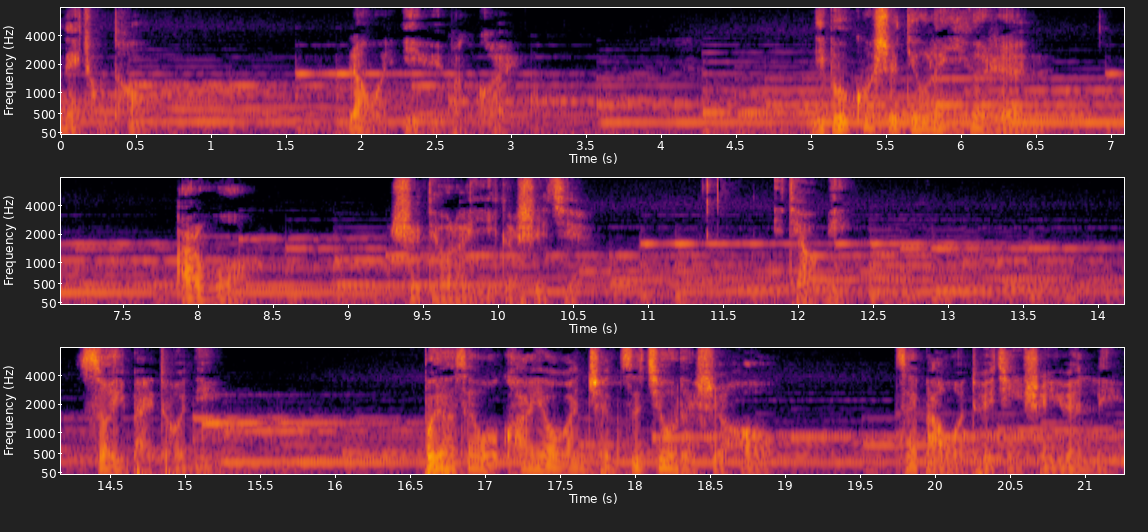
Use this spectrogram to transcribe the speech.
那种痛让我抑郁崩溃。你不过是丢了一个人，而我是丢了一个世界，一条命。所以拜托你，不要在我快要完成自救的时候，再把我推进深渊里。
